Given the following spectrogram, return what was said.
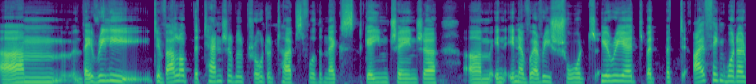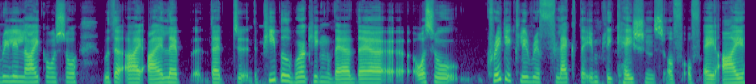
Um, they really developed the tangible prototypes for the next game changer um, in, in a very short period. But, but I think what I really like also with the AI lab that uh, the people working there, they're also critically reflect the implications of, of AI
